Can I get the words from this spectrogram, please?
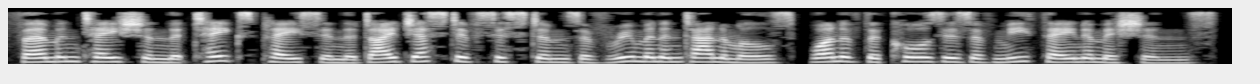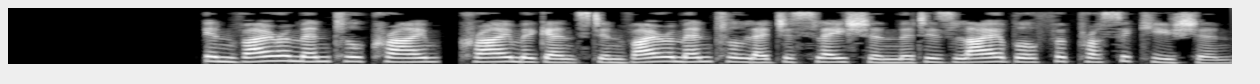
fermentation that takes place in the digestive systems of ruminant animals, one of the causes of methane emissions. Environmental crime, crime against environmental legislation that is liable for prosecution.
